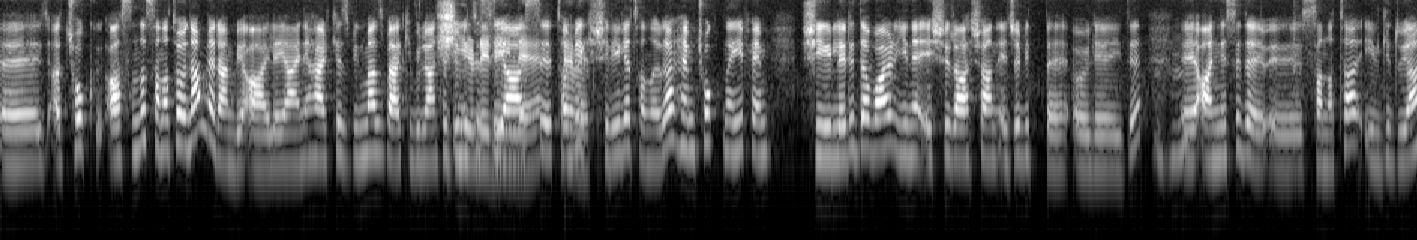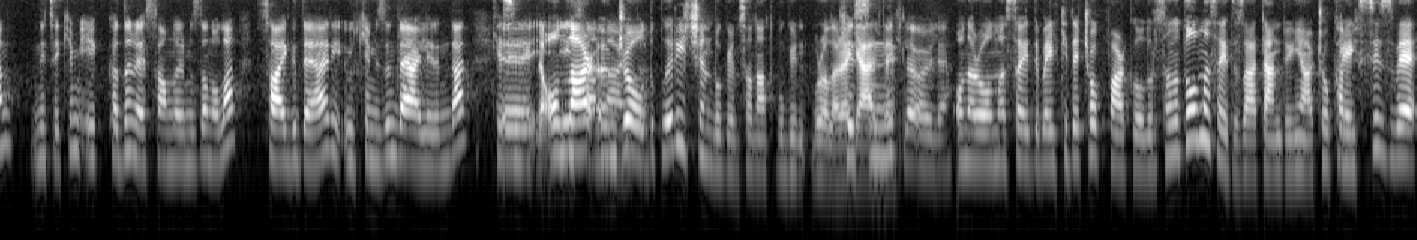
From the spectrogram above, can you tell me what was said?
Ee, çok aslında sanata önem veren bir aile yani herkes bilmez belki Bülent Ecevit'i siyasi tabii evet. kişiliğiyle tanırlar. Hem çok naif hem şiirleri de var. Yine eşi Rahşan Ecevit de öyleydi. Ee, annesi de e, sanata ilgi duyan nitekim ilk kadın ressamlarımızdan olan saygıdeğer ülkemizin değerlerinden Kesinlikle. e, Onlar önce oldukları için bugün sanat bugün buralara geldi. Kesinlikle öyle. Onlar olmasaydı belki de çok farklı olur. Sanat olmasaydı zaten dünya çok Tabii. renksiz ve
